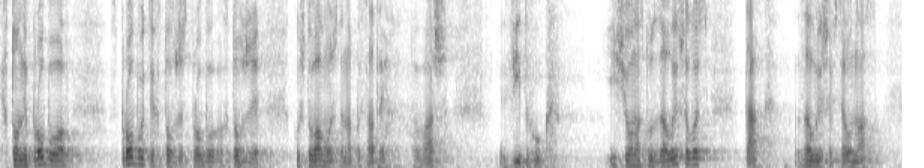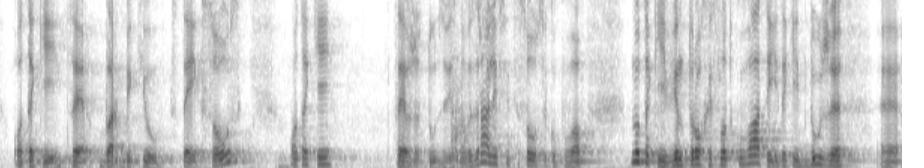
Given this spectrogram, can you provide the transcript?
Хто не пробував, спробуйте. Хто вже спробував, хто вже куштував, можете написати ваш відгук. І що у нас тут залишилось? Так, залишився у нас отакий це барбекю стейк соус. Отакий. Це я вже тут, звісно, в Ізраїлі всі ці соуси купував. Ну, такий, він трохи сладкуватий і такий дуже, е,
